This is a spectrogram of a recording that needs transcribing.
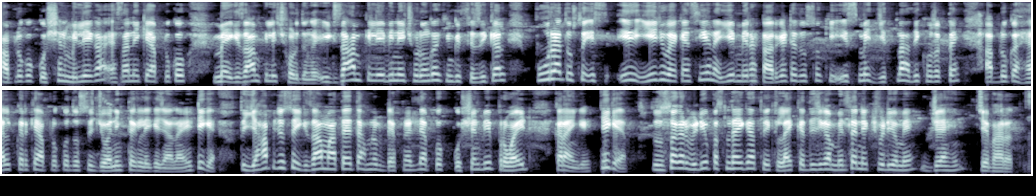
आप लोग को क्वेश्चन मिलेगा, ऐसा नहीं कि आप लोग को मैं एग्ज़ाम के लिए छोड़ दूँगा। एग्ज़ाम के लिए भी नहीं छोड़ूँगा, क्योंकि फ़िज़िकल पूरा दोस्तों इस, ये जो वैकेंसी है ना, ये मेरा टारगेट है दोस्तों कि इसमें जितना अधिक हो सकता है, आप लोग का हेल्प करके आप लोग को दोस्तों ज्वाइनिंग तक लेके जाना है। ठीक है? तो यहाँ पर जो एग्ज़ाम आता है तो हम लोग डेफिनेटली आपको क्वेश्चन भी प्रोवाइड कराएँगे, ठीक है? तो दोस्तों, अगर वीडियो पसंद आएगा तो एक लाइक कर दीजिएगा। मिलता है नेक्स्ट वीडियो में। जय हिंद, जय भारत।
